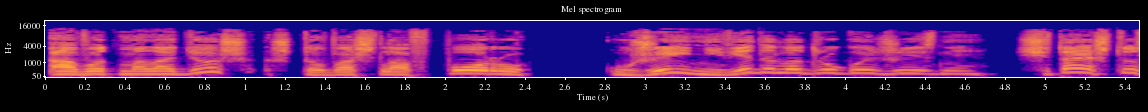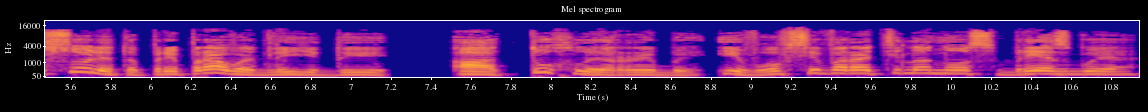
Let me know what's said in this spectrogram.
А вот молодежь, что вошла в пору уже и не ведала другой жизни, считая, что соль — это приправа для еды, а от тухлой рыбы и вовсе воротила нос, брезгуя.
